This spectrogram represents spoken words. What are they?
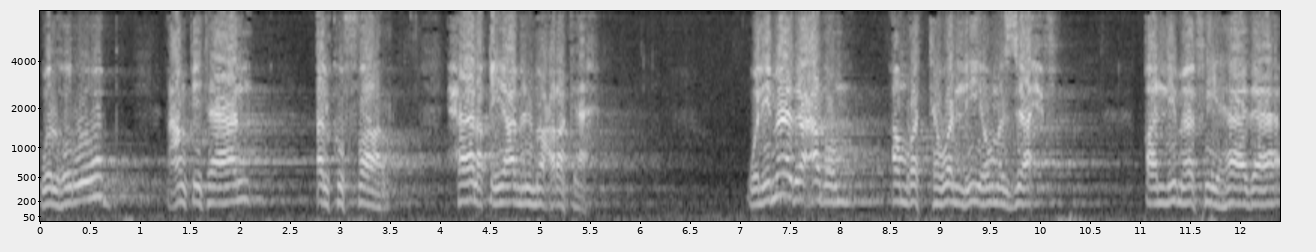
والهروب عن قتال الكفار حال قيام المعركة. ولماذا عظم أمر التولي يوم الزحف؟ قال لما في هذا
